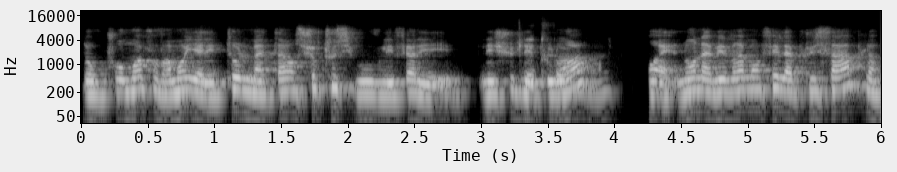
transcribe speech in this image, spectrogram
Donc, pour moi, il faut vraiment y aller tôt le matin, surtout si vous voulez faire les, chutes les, plus loin. Ouais, nous, on avait vraiment fait la plus simple.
